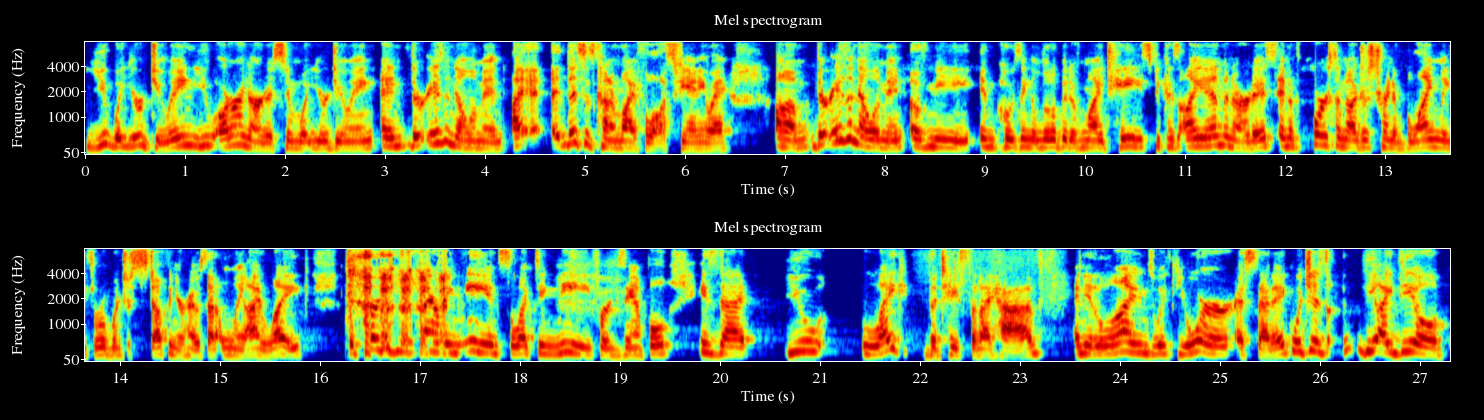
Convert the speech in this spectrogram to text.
you what you're doing you are an artist in what you're doing and there is an element I, this is kind of my philosophy anyway um, there is an element of me imposing a little bit of my taste because i am an artist and of course i'm not just trying to blindly throw a bunch of stuff in your house that only i like but part of you hiring me and selecting me for example is that you like the taste that i have and it aligns with your aesthetic which is the ideal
